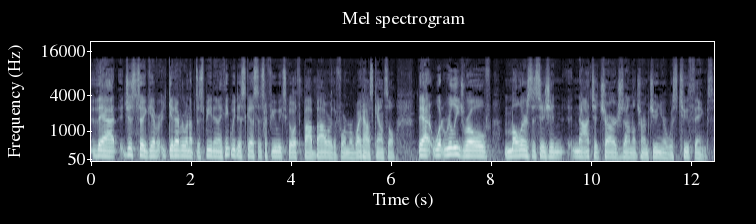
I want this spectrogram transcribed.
that just to give, get everyone up to speed, and I think we discussed this a few weeks ago with Bob Bauer, the former White House counsel, that what really drove Mueller's decision not to charge Donald Trump Jr. was two things.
